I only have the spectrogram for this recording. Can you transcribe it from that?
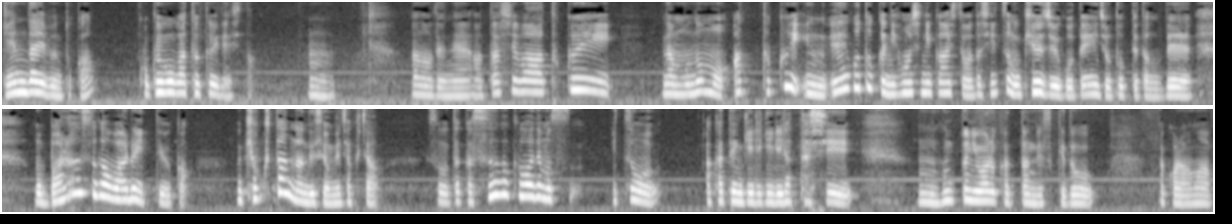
現代文とか国語が得意でした。うん、なのでね私は得意なものもあ得意、うん、英語とか日本史に関しては私いつも95点以上取ってたのでもうバランスが悪いっていうか極端なんですよめちゃくちゃ。そうだから数学はでもいつも赤点ギリギリだったし、うん、本当に悪かったんですけどだからまあ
